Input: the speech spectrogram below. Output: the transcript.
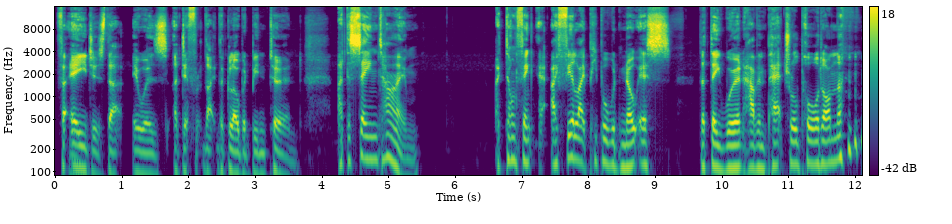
for ages that it was a different like the globe had been turned. At the same time, I don't think I feel like people would notice that they weren't having petrol poured on them.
